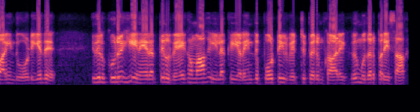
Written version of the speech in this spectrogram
பாய்ந்து ஓடியது. இதில் குறுகிய நேரத்தில் வேகமாக இலக்கை அடைந்து போட்டியில் வெற்றி பெறும் காளைக்கு முதற் பரிசாக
